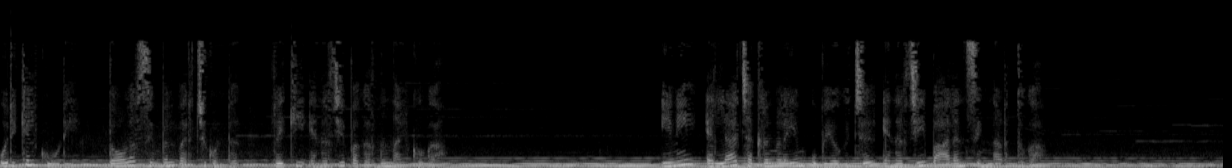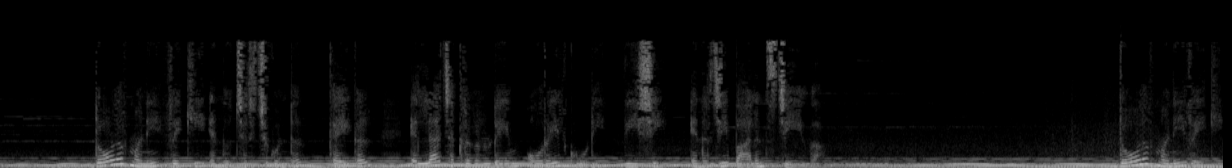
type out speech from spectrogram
ഒരിക്കൽ കൂടി ഡോളർ സിംബൽ വരച്ചുകൊണ്ട് റിക്കി എനർജി പകർന്നു നൽകുക. ഇനി എല്ലാ ചക്രങ്ങളെയും ഉപയോഗിച്ച് എനർജി ബാലൻസിംഗ് നടത്തുക. ഡോളർ മണി റെക്കി എന്നുച്ചരിച്ചുകൊണ്ട് കൈകൾ എല്ലാ ചക്രകളുടെയും ഓറയിൽ കൂടി വീശി എനർജി ബാലൻസ് ചെയ്യുക. Dollar money reiki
